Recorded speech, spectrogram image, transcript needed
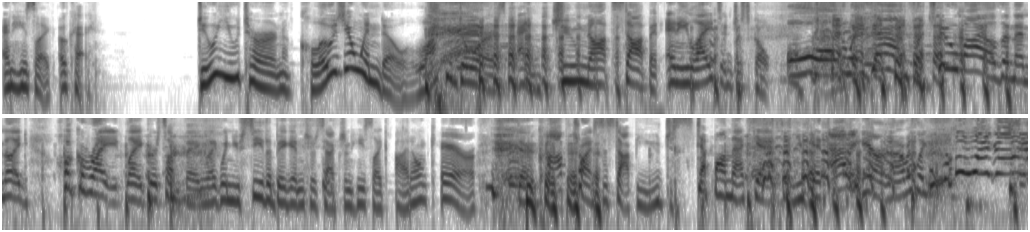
And he's like, okay, do you turn, close your window, lock your doors, and do not stop at any lights and just go all the way down for two miles and then like hook a right, like or something. Like when you see the big intersection, he's like, I don't care. The cop tries to stop you. You just step on that gas and you get out of here. And I was like, oh my God,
